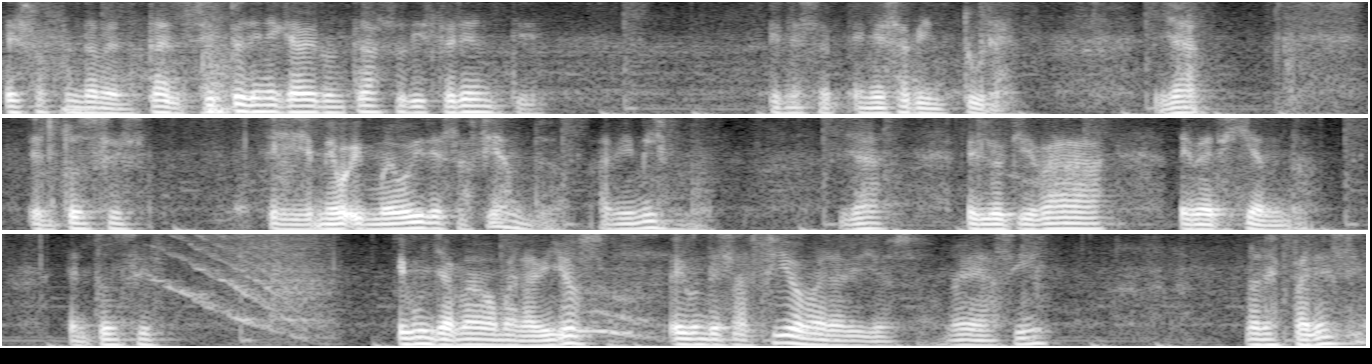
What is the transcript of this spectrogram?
eso es fundamental. Siempre tiene que haber un trazo diferente en esa, pintura. ¿ya? Entonces, eh, me, voy desafiando a mí mismo, ¿ya? Es lo que va emergiendo. Entonces, es un llamado maravilloso, es un desafío maravilloso, ¿no es así? ¿No les parece?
